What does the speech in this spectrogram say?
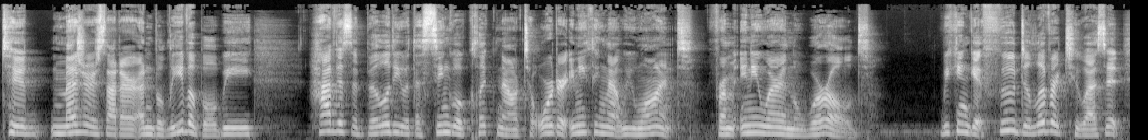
to measures that are unbelievable. We have this ability with a single click now to order anything that we want from anywhere in the world. We can get food delivered to us. It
